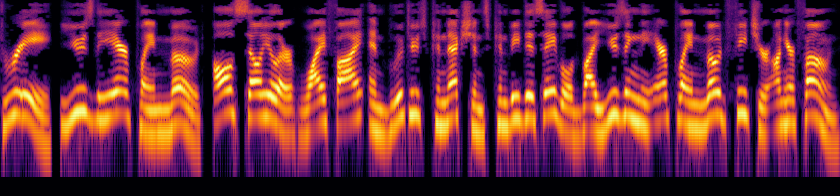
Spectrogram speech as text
3. Use the airplane mode. All cellular, Wi-Fi, and Bluetooth connections can be disabled by using the airplane mode feature on your phone.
